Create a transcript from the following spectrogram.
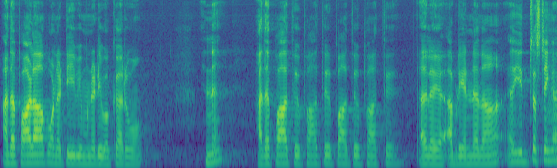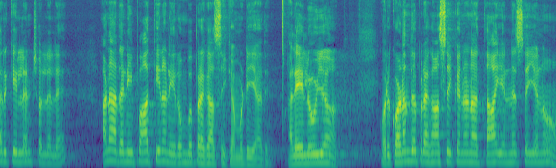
அந்த பாழாக போன டிவி முன்னாடி உட்காருவோம் என்ன? அதை பார்த்து பார்த்து பார்த்து பார்த்து அதில் அப்படி என்ன தான் இன்ட்ரெஸ்டிங்காக இருக்குது இல்லைன்னு சொல்லலை. ஆனால் அதை நீ பார்த்தீங்கன்னா நீ ரொம்ப பிரகாசிக்க முடியாது. அலே லூயா ஒரு குழந்தை பிரகாசிக்கணும்னா தாய் என்ன செய்யணும்?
